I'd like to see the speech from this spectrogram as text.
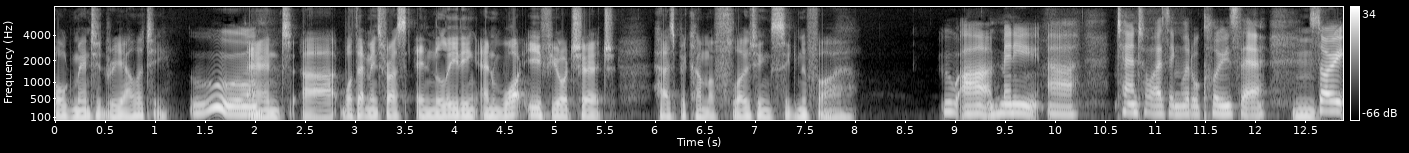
augmented reality Ooh. and uh, what that means for us in leading. And what if your church has become a floating signifier? Ooh, ah, many uh, tantalizing little clues there. So,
